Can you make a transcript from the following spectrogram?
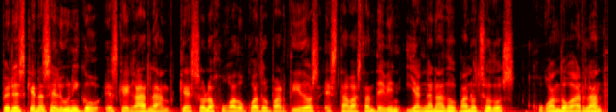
Pero es que no es el único, es que Garland, que solo ha jugado 4 partidos, está bastante bien y han ganado, van 8-2 jugando Garland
